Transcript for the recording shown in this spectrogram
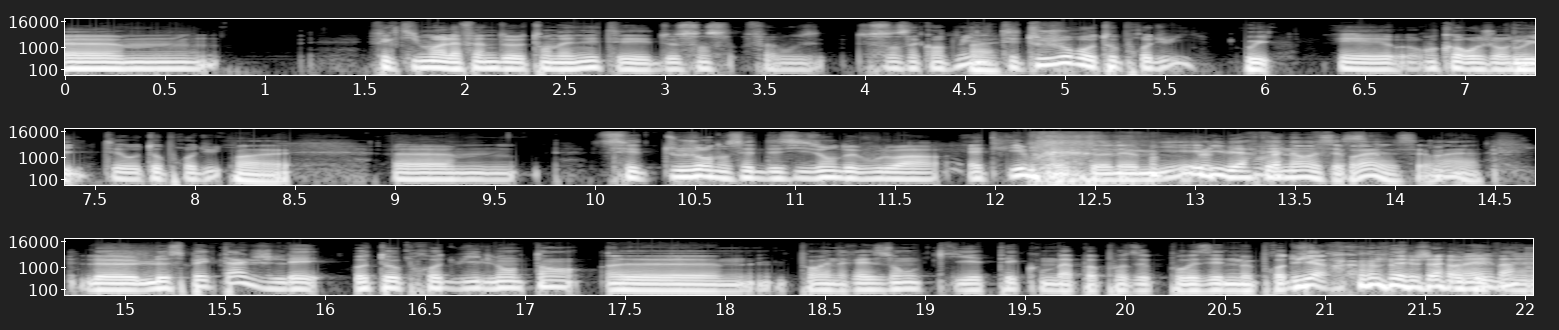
Euh, effectivement, à la fin de ton année, t'es 200, enfin, vous- 250 000. Ouais. T'es toujours autoproduit. Oui. Et encore aujourd'hui, Oui. t'es autoproduit. Ouais. Euh, c'est toujours dans cette décision de vouloir être libre. Autonomie et liberté. Non, mais c'est vrai, c'est vrai. Le, le spectacle, je l'ai autoproduit longtemps euh, pour une raison qui était qu'on m'a pas posé, posé de me produire déjà au départ. mais-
